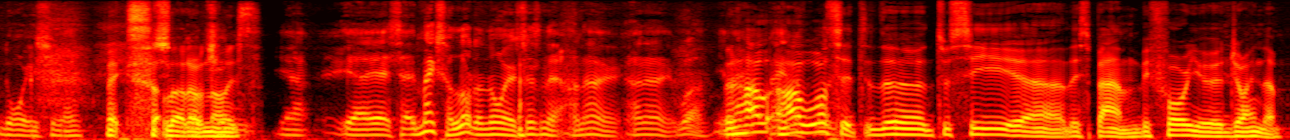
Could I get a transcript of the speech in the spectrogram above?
noise, you know. Makes a lot of noise. Yeah, yeah, yeah. So it makes a lot of noise, doesn't it? I know, I know. Well, you But know, how how was it the, to see uh, this band before you joined them?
